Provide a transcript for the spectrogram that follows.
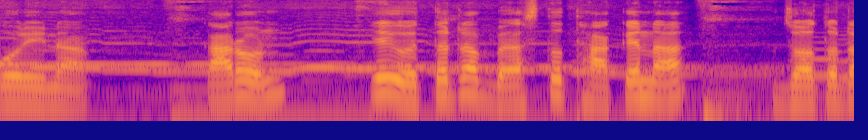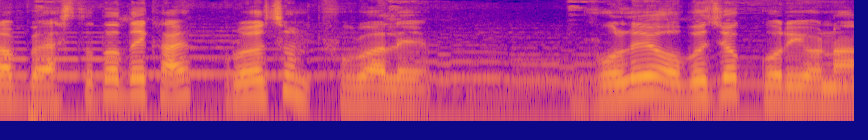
করি না, কারণ কেউ এতটা ব্যস্ত থাকে না, যতটা ব্যস্ততা দেখায় প্রয়োজন ফুরালে। ভুলে অভিযোগ করিও না।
